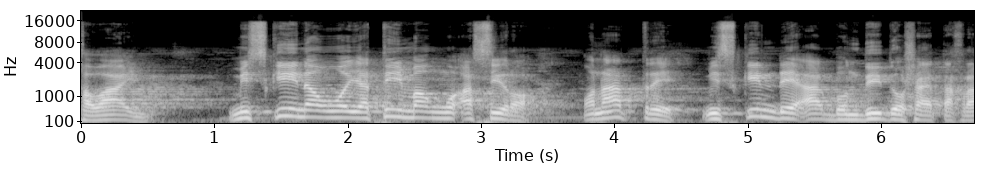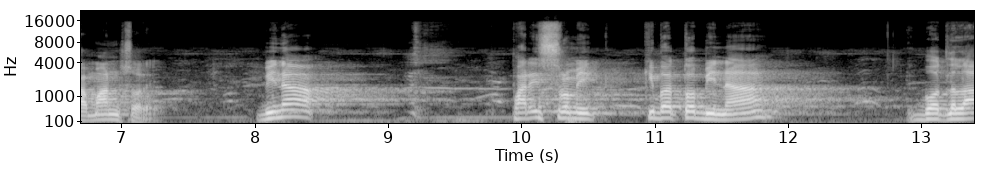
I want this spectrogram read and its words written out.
খাওয়াইন। মিসকিন ইয়াতিমা আসির, অনাত্রে মিসকিন দে আর বন্দি দশায় তাকরা মানুষরে। বিনা পারিশ্রমিক কিবা তো বিনা বদলা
